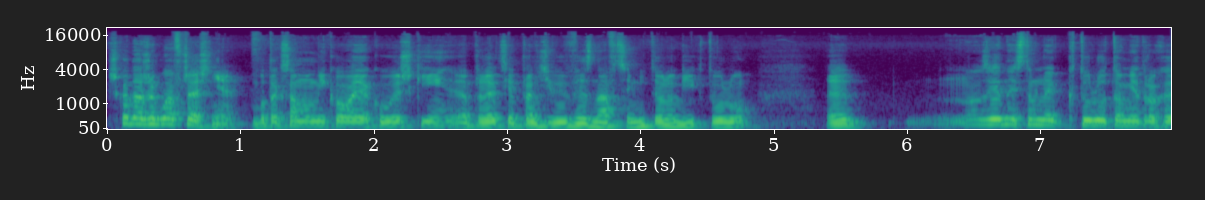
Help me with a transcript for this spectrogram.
Szkoda, że była wcześniej, bo tak samo Mikołaj Jakułyszki, e, prelekcja Prawdziwy Wyznawcy Mitologii Ktulu. E, no, z jednej strony Ktulu to mnie trochę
